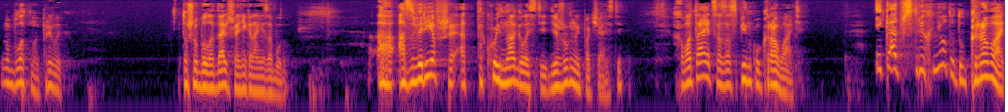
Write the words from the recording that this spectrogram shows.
Ну, блатной, привык. То, что было дальше, я никогда не забуду. А, озверевший от такой наглости дежурный по части хватается за спинку кровати. И как встряхнет эту кровать,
